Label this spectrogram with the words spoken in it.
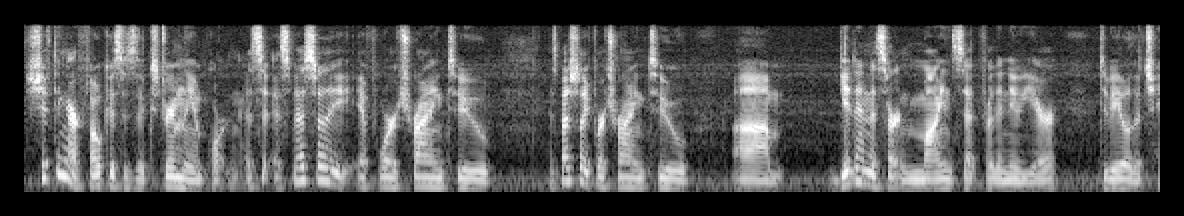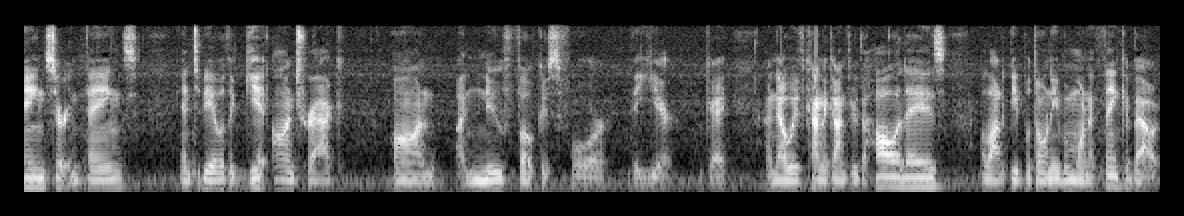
shifting our focus is extremely important, especially if we're trying to, especially if we're trying to um, get in a certain mindset for the new year, to be able to change certain things, and to be able to get on track on a new focus for the year. Okay, I know we've kind of gone through the holidays. A lot of people don't even want to think about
